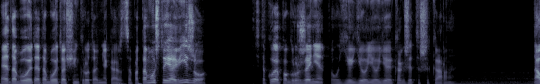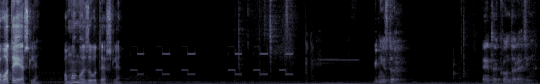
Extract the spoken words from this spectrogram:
Это будет, это будет очень круто, мне кажется. Потому что я вижу такое погружение. Ой-ой-ой-ой, как же это шикарно. А вот и Эшли. По-моему, зовут Эшли. Гнездо. Это Кондор-1.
